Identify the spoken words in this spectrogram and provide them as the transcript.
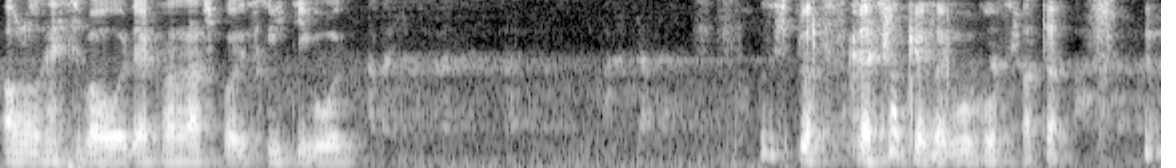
Auch noch rechts überholt, der Quadratspur ist richtig gut. Vorsichtplatz des Kreisverkehrs, sein Urgroßvater.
